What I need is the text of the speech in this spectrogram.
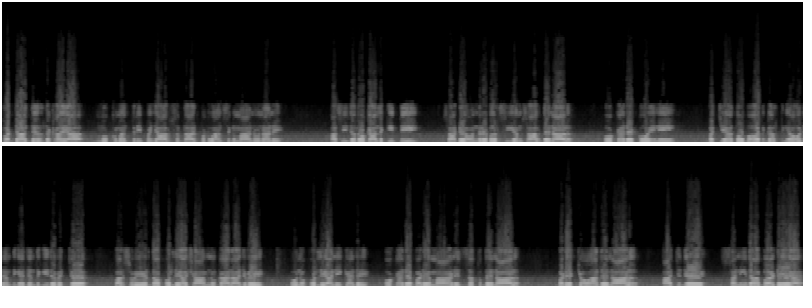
ਵੱਡਾ ਦਿਲ ਦਿਖਾਇਆ ਮੁੱਖ ਮੰਤਰੀ ਪੰਜਾਬ ਸਰਦਾਰ ਭਗਵੰਤ ਸਿੰਘ ਮਾਨ ਉਹਨਾਂ ਨੇ। ਅਸੀਂ ਜਦੋਂ ਗੱਲ ਕੀਤੀ ਸਾਡੇ ਆਨਰੇਬਲ ਸੀਐਮ ਸਾਹਿਬ ਦੇ ਨਾਲ, ਉਹ ਕਹਿੰਦੇ ਕੋਈ ਨਹੀਂ, ਬੱਚਿਆਂ ਤੋਂ ਬਹੁਤ ਗਲਤੀਆਂ ਹੋ ਜਾਂਦੀਆਂ ਜ਼ਿੰਦਗੀ ਦੇ ਵਿੱਚ, ਪਰ ਸਵੇਰ ਦਾ ਭੁੱਲਿਆ, ਸ਼ਾਮ ਨੂੰ ਘਰ ਆ ਜਾਵੇ, ਉਹਨੂੰ ਭੁੱਲਿਆ ਨਹੀਂ ਕਹਿੰਦੇ। ਉਹ ਕਹਿੰਦੇ ਬੜੇ ਮਾਣ ਇੱਜ਼ਤ ਦੇ ਨਾਲ, ਬੜੇ ਚੌਆਂ ਦੇ ਨਾਲ, ਅੱਜ ਜੇ ਸਨੀ ਦਾ ਬਰਥਡੇ ਹੈ,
